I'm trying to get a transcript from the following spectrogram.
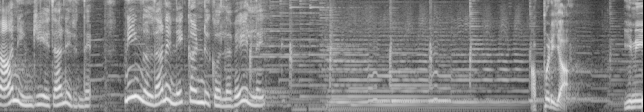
நான் இங்கேயே தான் இருந்தேன். நீங்கள் தான் என்னை கண்டு கொள்ளவே இல்லை. அப்படியா? இனி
